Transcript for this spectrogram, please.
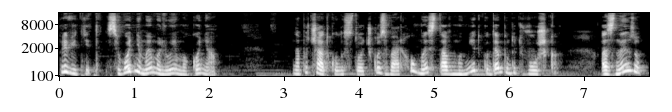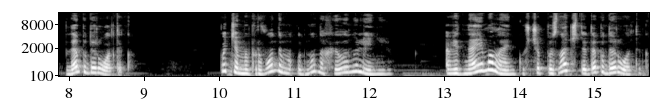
Привіт, діти! Сьогодні ми малюємо коня. На початку листочку зверху ми ставимо мітку, де будуть вушка, а знизу де буде ротик. Потім ми проводимо одну нахилену лінію, а від неї маленьку, щоб позначити, де буде ротик.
